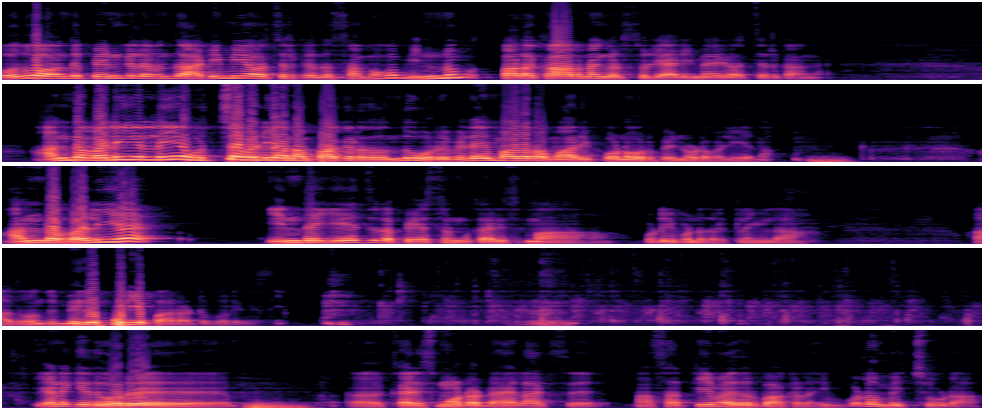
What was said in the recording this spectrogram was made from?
பொதுவாக வந்து பெண்களை வந்து அடிமையாக வச்சுருக்க அந்த சமூகம் இன்னும் பல காரணங்கள் சொல்லி அடிமையாக வச்சுருக்காங்க. அந்த வழிகள்லேயே உச்ச வழியாக நான் பார்க்குறது வந்து ஒரு விலை மாதிரி மாறி போன ஒரு பெண்ணோட வழியை தான். அந்த வழியை இந்த ஏஜில் பேசணும் கரிஸ்மா முடிவு பண்ணது இருக்கு இல்லைங்களா? அது வந்து மிகப்பெரிய பாராட்டுக்குரிய விஷயம். எனக்கு இது ஒரு கரிஷ்மாவோட கரிஸ்மாவோட டயலாக்ஸு நான் சத்தியமாக எதிர்பார்க்கல. இவ்வளோ மெச்சூர்டாக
